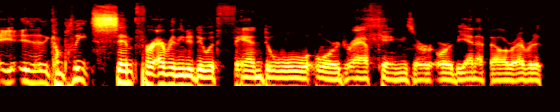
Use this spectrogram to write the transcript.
is a complete simp for everything to do with FanDuel or DraftKings or or the NFL or whatever it is.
